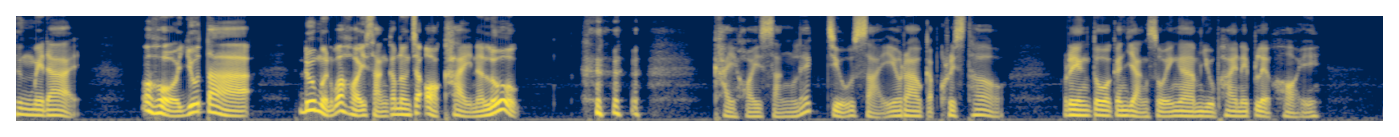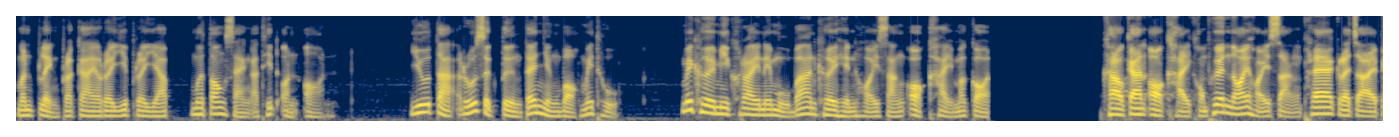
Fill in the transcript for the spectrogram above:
ทึ่งไม่ได้ โอ้โห ยูตะ ดูเหมือนว่าหอยสังกำลังจะออกไข่นะลูก ไข่หอยสังเล็กจิ๋วใสราวกับคริสตัล เรียงตัวกันอย่างสวยงามอยู่ภายในเปลือกหอย มันเปล่งประกายระยิบระยับเมื่อต้องแสงอาทิตย์อ่อนๆ ยูตะรู้สึกตื่นเต้นอย่างบอกไม่ถูก ไม่เคยมีใครในหมู่บ้านเคยเห็นหอยสังออกไข่มาก่อน ข่าวการออกไข่ของเพื่อนน้อยหอยสังแพร่กระจายไป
